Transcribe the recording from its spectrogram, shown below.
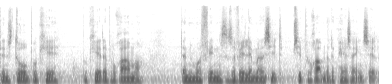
den store buket, buket af programmer, der nu må findes, og så vælger man at se sit program, når det passer ind selv.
